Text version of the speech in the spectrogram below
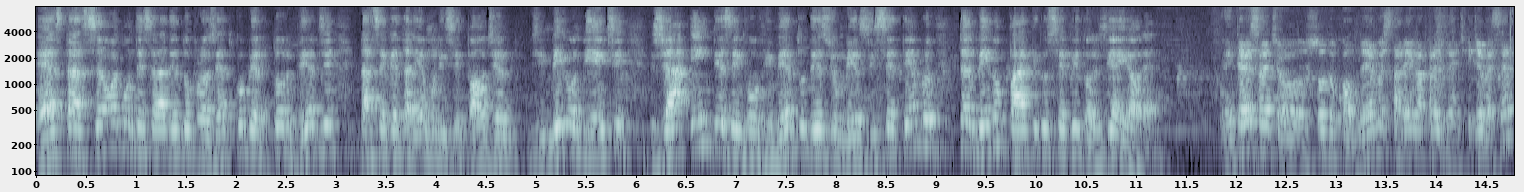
Esta ação acontecerá dentro do projeto Cobertor Verde da Secretaria Municipal de, Meio Ambiente, já em desenvolvimento desde o mês de setembro, também no Parque dos Servidores. E aí, Aurélio? É interessante, eu sou do Condema, estarei lá presente. Que dia vai ser?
